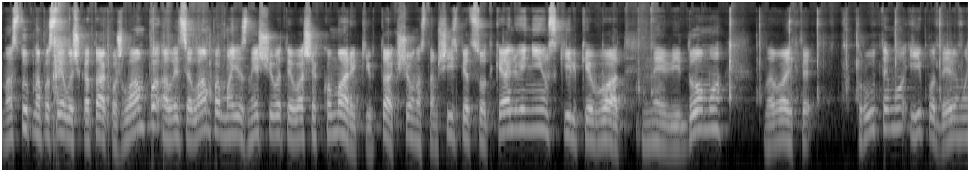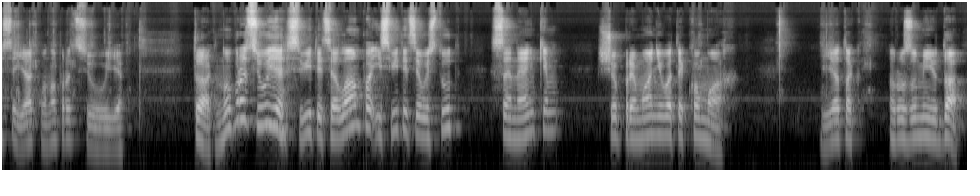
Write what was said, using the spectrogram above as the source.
Наступна посилочка також лампа, але ця лампа має знищувати ваших комариків. Так, що у нас там? 6500 кельвінів, скільки ватт невідомо. Давайте вкрутимо і подивимося, як воно працює. Так, ну працює. Світиться лампа і світиться ось тут синеньким, щоб приманювати комах. Я так розумію, да.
